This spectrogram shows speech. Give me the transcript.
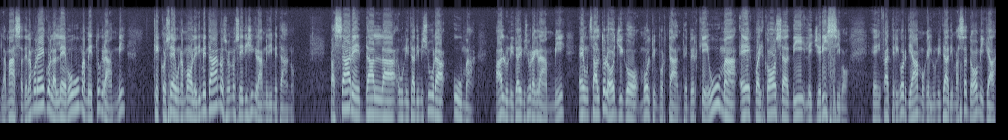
la massa della molecola, levo UMA, metto grammi che cos'è una mole di metano? Sono 16 grammi di metano. Passare dalla unità di misura UMA all'unità di misura grammi è un salto logico molto importante perché UMA è qualcosa di leggerissimo e infatti ricordiamo che l'unità di massa atomica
